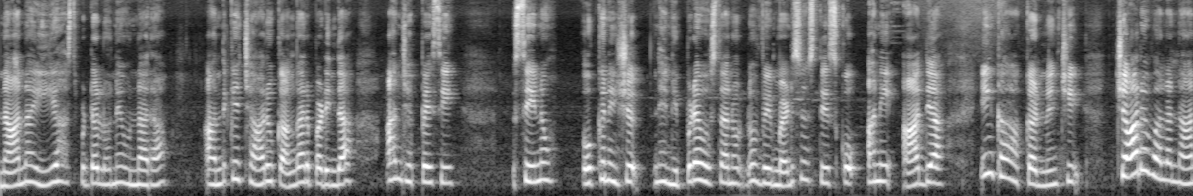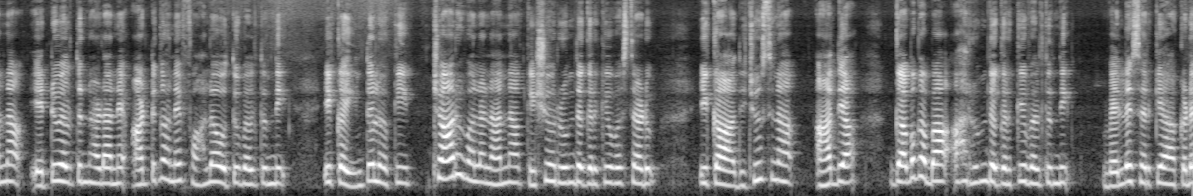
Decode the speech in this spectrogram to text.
నాన్న ఈ హాస్పిటల్లోనే ఉన్నారా? అందుకే చారు కంగారు పడిందా? అని చెప్పేసి సీను ఒక్క నిమిషం నేను ఇప్పుడే వస్తాను నువ్వు ఈ మెడిసిన్స్ తీసుకో అని ఆద్య ఇంకా అక్కడి నుంచి చారు వాళ్ళ నాన్న ఎటు వెళ్తున్నాడా అనే అటుగానే ఫాలో అవుతూ వెళ్తుంది. ఇక ఇంతలోకి చారు వాళ్ళ నాన్న కిషోర్ రూమ్ దగ్గరికి వస్తాడు. ఇక అది చూసిన ఆద్య గబగబా ఆ రూమ్ దగ్గరికి వెళ్తుంది. వెళ్ళేసరికి అక్కడ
